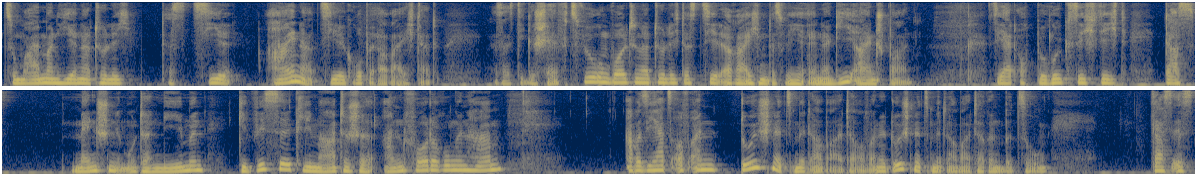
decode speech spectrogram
Zumal man hier natürlich das Ziel einer Zielgruppe erreicht hat. Das heißt, die Geschäftsführung wollte natürlich das Ziel erreichen, dass wir hier Energie einsparen. Sie hat auch berücksichtigt, dass Menschen im Unternehmen gewisse klimatische Anforderungen haben, aber sie hat es auf einen Durchschnittsmitarbeiter, auf eine Durchschnittsmitarbeiterin bezogen dass es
